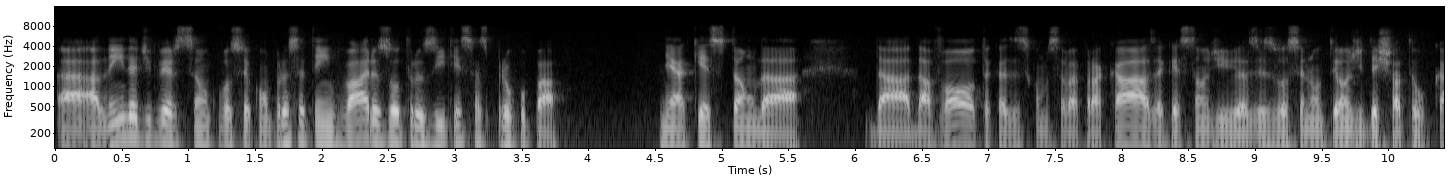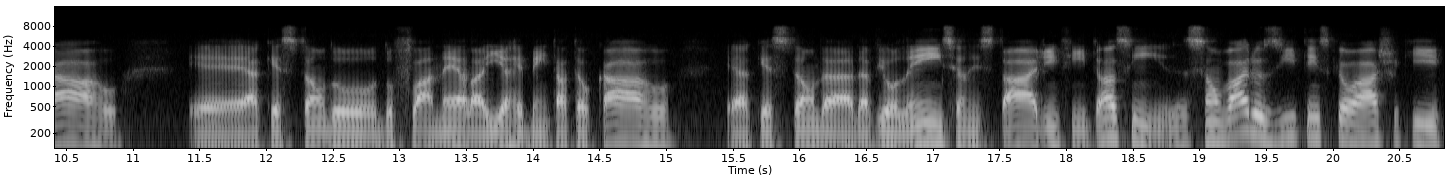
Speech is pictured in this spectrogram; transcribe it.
a, além da diversão que você comprou, você tem vários outros itens a se preocupar. É a questão da, da, da volta, que às vezes como você vai para casa, a questão de, às vezes, você não ter onde deixar teu carro, é, a questão do, do flanela aí arrebentar teu carro, é a questão da, da violência no estádio, enfim. Então, assim, são vários itens que eu acho que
